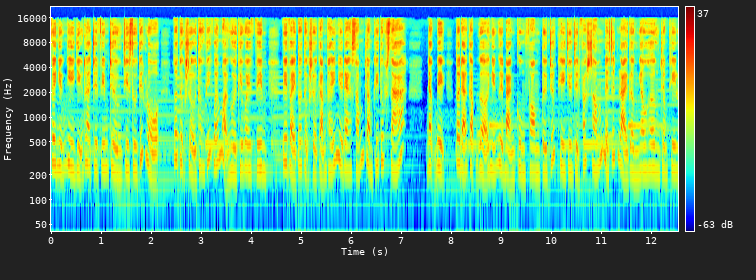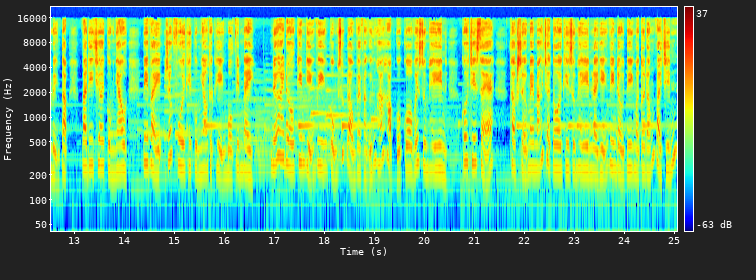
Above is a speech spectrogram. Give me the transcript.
Về những gì diễn ra trên phim trường, Jisoo tiết lộ, tôi thực sự thân thiết với mọi người khi quay phim, vì vậy tôi thực sự cảm thấy như đang sống trong ký túc xá. Đặc biệt, tôi đã gặp gỡ những người bạn cùng phòng từ trước khi chương trình phát sóng để xích lại gần nhau hơn trong khi luyện tập và đi chơi cùng nhau. Vì vậy, rất vui khi cùng nhau thực hiện bộ phim này. Nữ idol kim diễn viên cũng xúc động về phản ứng hóa học của cô với sung Hae-in. Cô chia sẻ, thật sự may mắn cho tôi khi sung Hae-in là diễn viên đầu tiên mà tôi đóng vai chính.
